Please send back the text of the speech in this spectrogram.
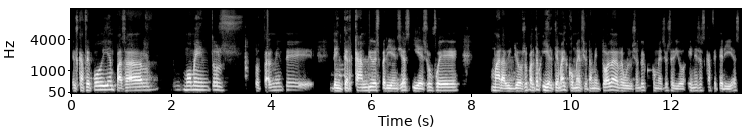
El café podían pasar momentos totalmente de intercambio de experiencias y eso fue maravilloso para el tema. Y el tema del comercio, también toda la revolución del comercio se dio en esas cafeterías.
